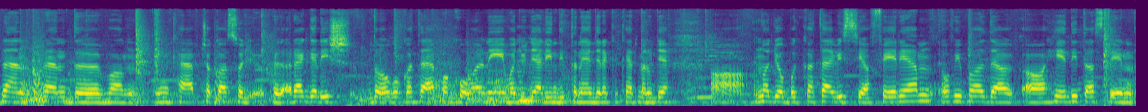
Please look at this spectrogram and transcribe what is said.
rend, rend van inkább, csak az, hogy például reggel is dolgokat elpakolni, vagy ugye elindítani a gyerekeket, mert ugye a nagyobbikat elviszi a férjem oviba, de a, a hédit azt én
